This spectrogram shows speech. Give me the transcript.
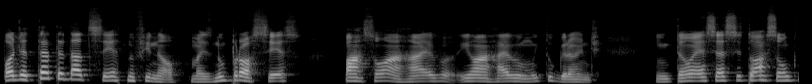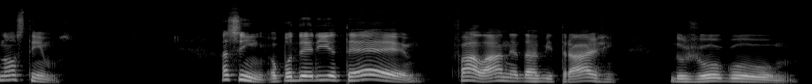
Pode até ter dado certo no final, mas no processo passou uma raiva e uma raiva muito grande. Então essa é a situação que nós temos. Assim, eu poderia até falar, né, da arbitragem do jogo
